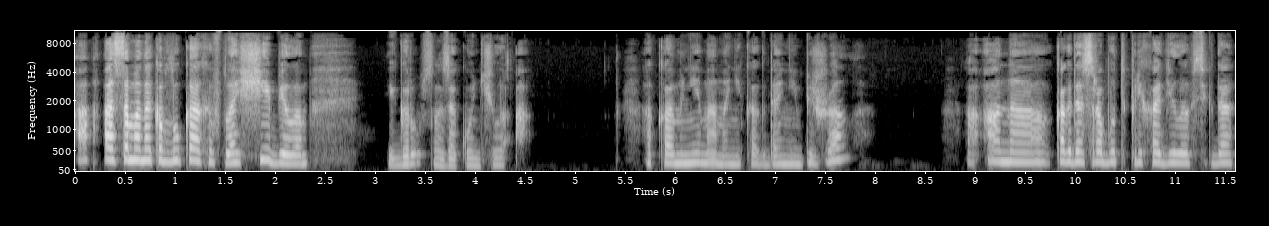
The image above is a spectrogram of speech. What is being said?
а, а сама на каблуках и в плаще белом. И грустно закончила. А, а ко мне мама никогда не бежала. А она, когда с работы приходила, всегда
